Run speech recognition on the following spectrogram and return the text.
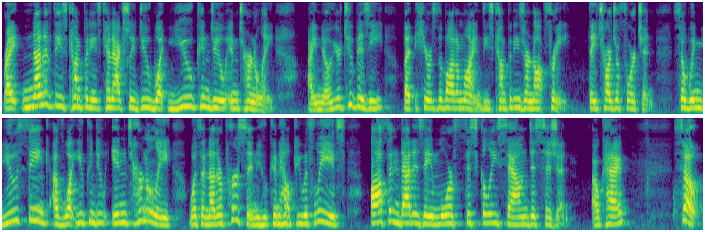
right? None of these companies can actually do what you can do internally. I know you're too busy. But here's the bottom line these companies are not free, they charge a fortune. So when you think of what you can do internally with another person who can help you with leaves, often that is a more fiscally sound decision. Okay. So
